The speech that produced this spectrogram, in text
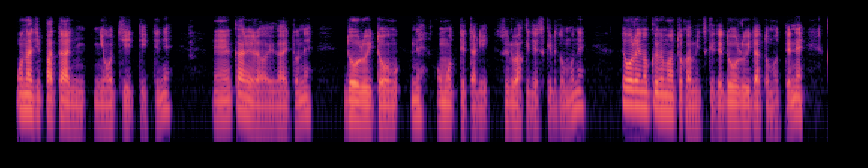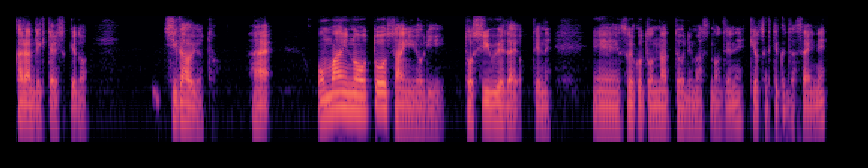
同じパターンに陥っていってね、えー、彼らは意外とね、同類とね、思ってたりするわけですけれどもね。で、俺の車とか見つけて同類だと思ってね、絡んできたりするけど、違うよと。はい。お前のお父さんより年上だよってね、えー、そういうことになっておりますのでね、気をつけてくださいね。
